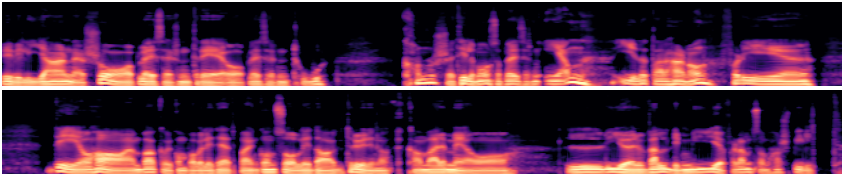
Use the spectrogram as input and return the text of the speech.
Vi vil gjerne se PlayStation 3 og PlayStation 2, kanskje til og med også PlayStation 1, i dette her nå. Fordi eh, det å ha en bakoverkompabilitet på en konsoll i dag, tror jeg nok kan være med å gjøre veldig mye for dem som har spilt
